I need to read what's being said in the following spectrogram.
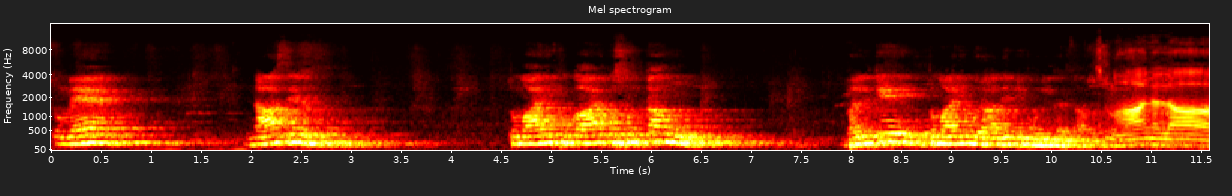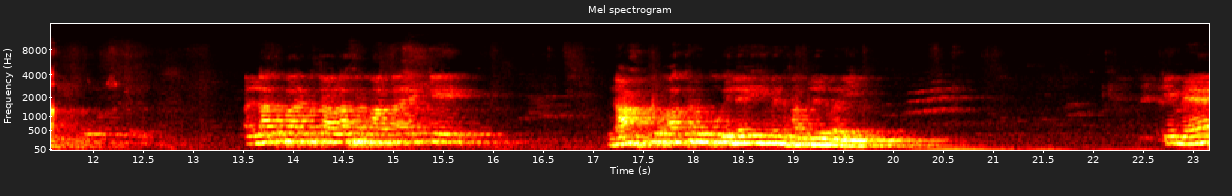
तो मैं ना सिर्फ़ तुम्हारी पुकार को सुनता हूँ, बल्कि तुम्हारी मुरादें भी पूरी करता हूँ। अल्लाह तबारक व तआला फरमाता है कि नाहनु अकरबु इलैहि मिन हब्लिल वरीद। कि मैं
